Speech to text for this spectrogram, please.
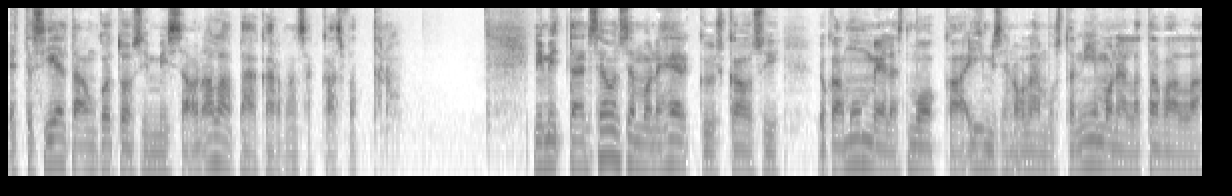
että sieltä on kotoisin, missä on alapääkarvansa kasvattanut. Nimittäin se on semmoinen herkkyyskausi, joka mun mielestä muokkaa ihmisen olemusta niin monella tavalla,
